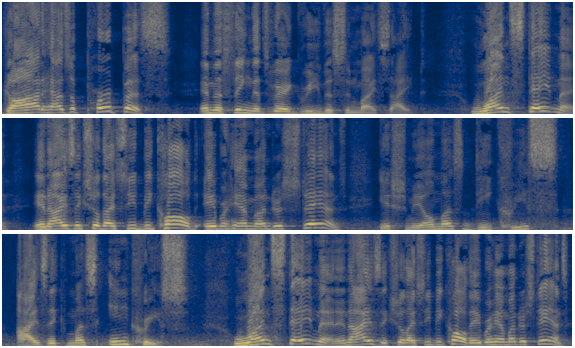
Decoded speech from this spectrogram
God has a purpose and the thing that's very grievous in my sight. One statement. In Isaac shall thy seed be called. Abraham understands Ishmael must decrease, Isaac must increase. One statement, in Isaac shall thy seed be called. Abraham understands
